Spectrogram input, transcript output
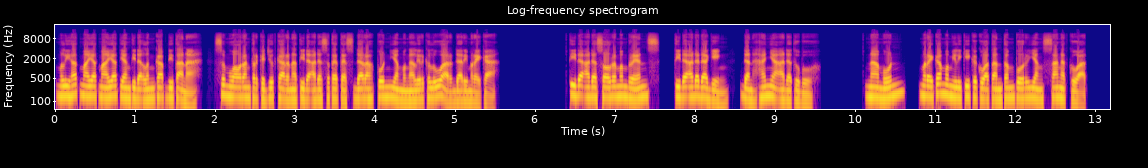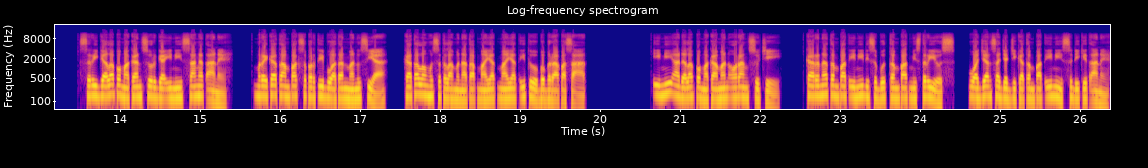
Melihat mayat-mayat yang tidak lengkap di tanah, semua orang terkejut karena tidak ada setetes darah pun yang mengalir keluar dari mereka. Tidak ada soul remembrance, tidak ada daging, dan hanya ada tubuh. Namun, mereka memiliki kekuatan tempur yang sangat kuat. Serigala pemakan surga ini sangat aneh. Mereka tampak seperti buatan manusia, kata Longhu setelah menatap mayat-mayat itu beberapa saat. Ini adalah pemakaman orang suci. Karena tempat ini disebut tempat misterius, wajar saja jika tempat ini sedikit aneh.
